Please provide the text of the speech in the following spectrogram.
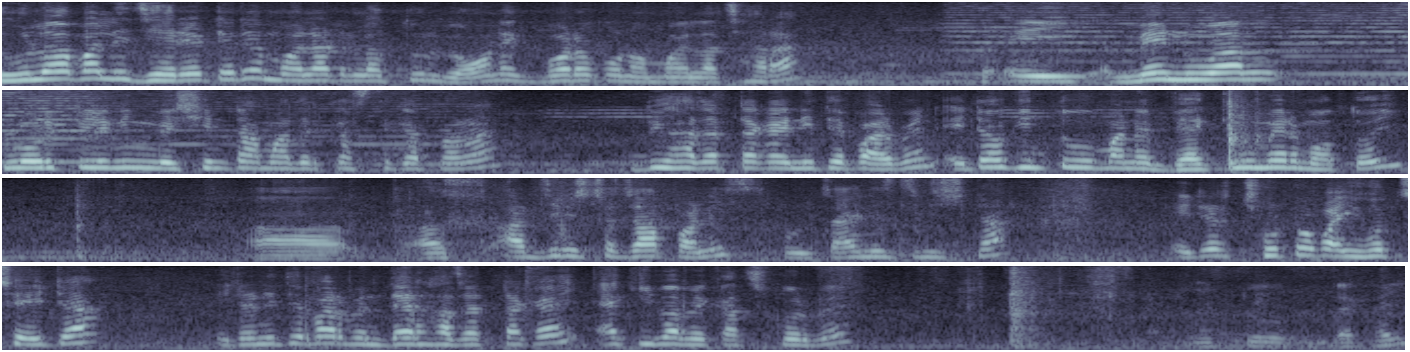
ধুলাবালি ঝেড়ে টেরে ময়লা টয়লা তুলবে, অনেক বড় কোনো ময়লা ছাড়া। তো এই ম্যানুয়াল ফ্লোর ক্লিনিং মেশিনটা আমাদের কাছ থেকে আপনারা দুই হাজার টাকায় নিতে পারবেন। এটাও কিন্তু মানে ভ্যাকিউমের মতোই। আর জিনিসটা জাপানিজ চাইনিজ জিনিস না। এটার ছোট ভাই হচ্ছে এটা। এটা নিতে পারবেন দেড় হাজার টাকায়, একইভাবে কাজ করবে। একটু দেখাই।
